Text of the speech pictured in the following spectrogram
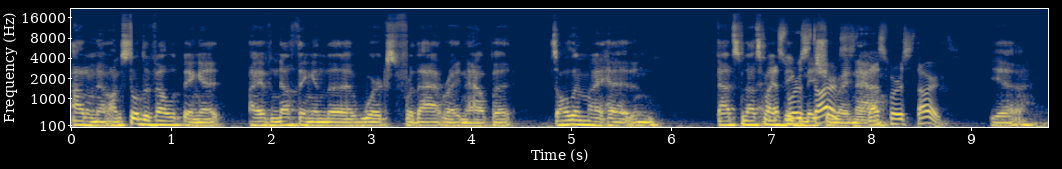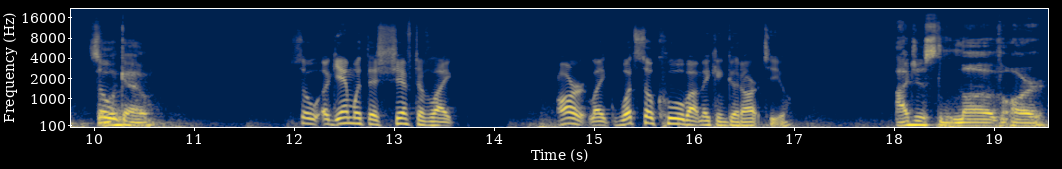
I don't know. I'm still developing it. I have nothing in the works for that right now, but it's all in my head and that's that's my That's big mission starts. right now. That's where it starts. yeah. So, So- out. So again with this shift of like art like what's so cool about making good art to you I just love art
